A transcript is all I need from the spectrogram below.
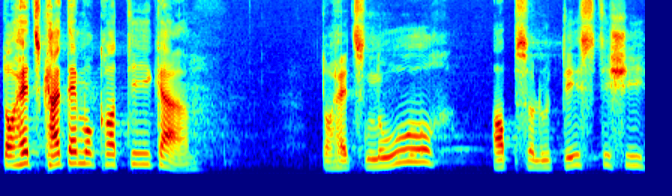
da hat es keine Demokratie gegeben. Da hat es nur absolutistische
